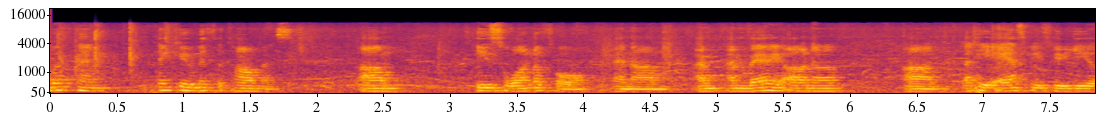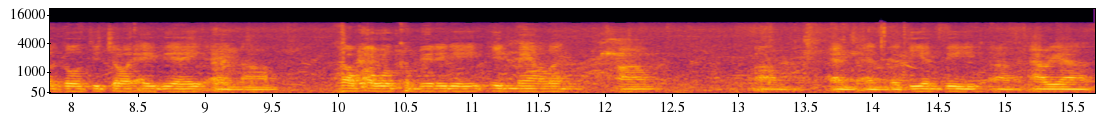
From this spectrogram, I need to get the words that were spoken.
Bác Thanh. Thank you, Mr. Thomas. Um, he's wonderful, and um, I'm, I'm very honored um, that he asked me a few years ago to join AVA and um, help our community in Maryland um, um, and, and the DMV uh, area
